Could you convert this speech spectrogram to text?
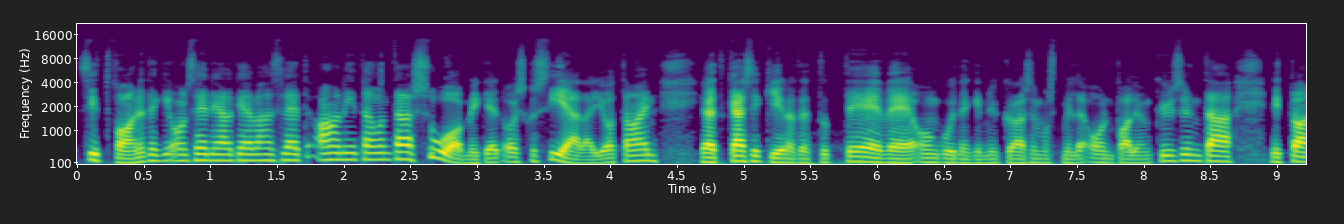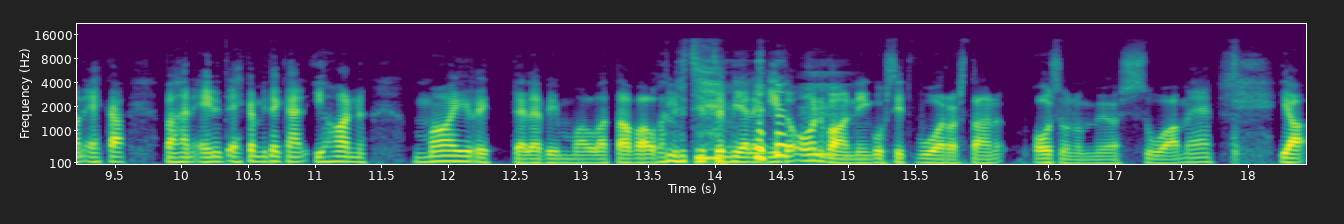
sit vaan jotenkin on sen jälkeen vähän silleen, että aah niin, täällä on tää Suomikin, että olisiko siellä jotain, ja että käsikirjoitettu TV on kuitenkin nykyään semmoista, mille on paljon kysyntää, niin tää on ehkä vähän, ei nyt ehkä mitenkään ihan maiриttelevimmalla tavalla nyt sitten mielenkiinto on vaan niin kuin sit vuorostaan osunut myös Suomeen. Ja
